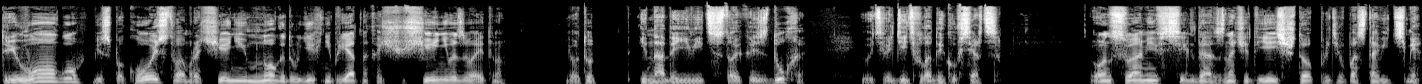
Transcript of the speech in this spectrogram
Тревогу, беспокойство, омрачение и много других неприятных ощущений вызывает оно. И вот тут и надо явить стойкость духа и утвердить владыку в сердце. Он с вами всегда, значит, есть что противопоставить тьме.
